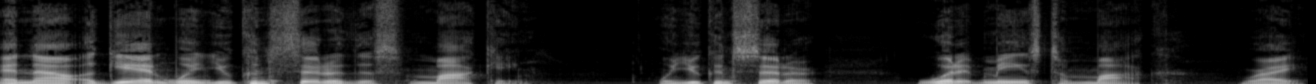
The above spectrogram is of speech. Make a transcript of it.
And now again, when you consider this mocking, when you consider what it means to mock, right?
